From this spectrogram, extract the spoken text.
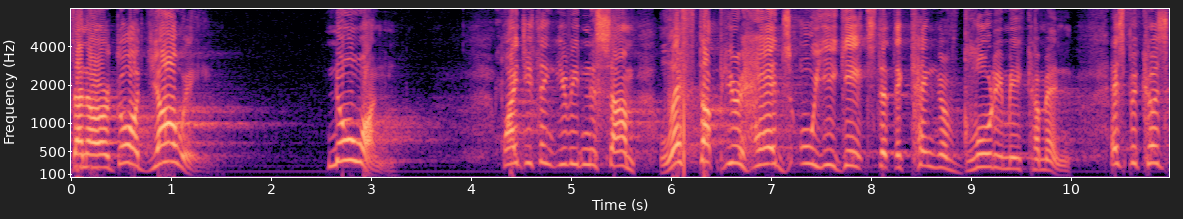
than our God, Yahweh. No one. Why do you think you read in the psalm, Lift up your heads, O ye gates, that the King of glory may come in? It's because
